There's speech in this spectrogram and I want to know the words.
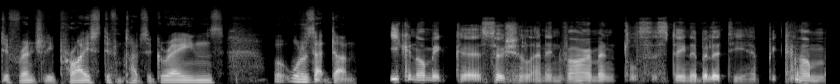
differentially price different types of grains? What has that done? Economic, uh, social, and environmental sustainability have become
